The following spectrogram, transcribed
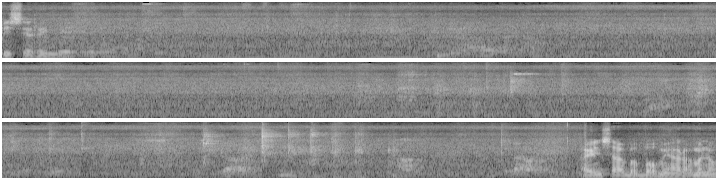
PC Rim ayun sa babaw may haraman no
